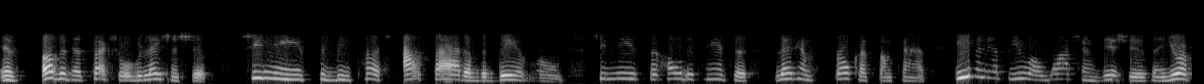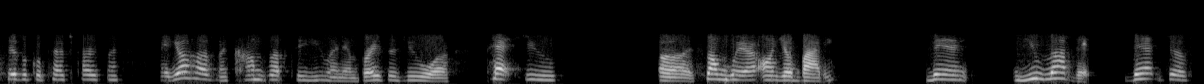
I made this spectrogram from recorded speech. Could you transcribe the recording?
in, other than sexual relationships. She needs to be touched outside of the bedroom. She needs to hold his hand to let him stroke her sometimes. Even if you are washing dishes and you're a physical touch person, and your husband comes up to you and embraces you or pets you uh, somewhere on your body, then you love it. That just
